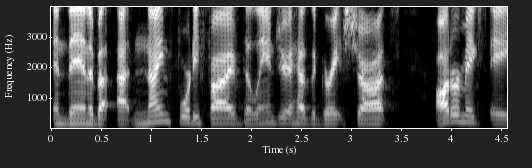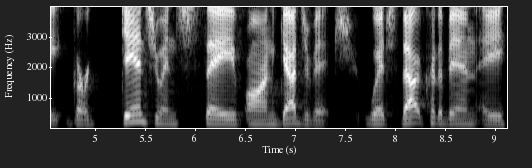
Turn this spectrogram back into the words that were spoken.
And then about at 9:45, Dellandrea has a great shot. Otter makes a gargantuan save on Gadjovich, which that could have been a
